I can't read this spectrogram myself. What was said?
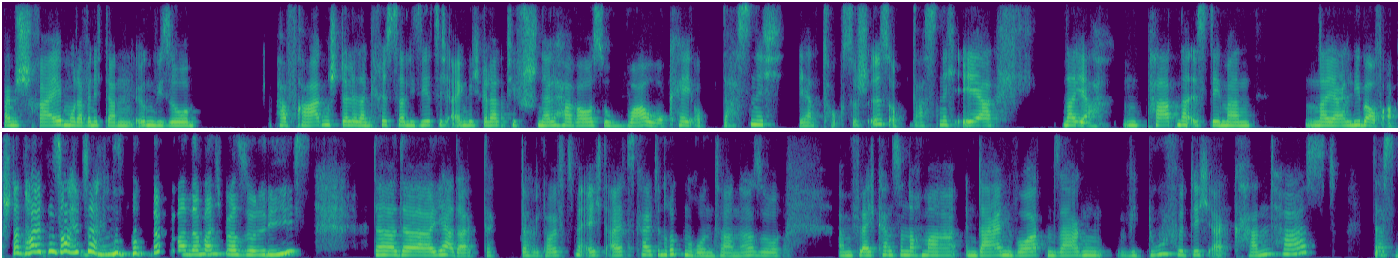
beim Schreiben oder wenn ich dann irgendwie so ein paar Fragen stelle, dann kristallisiert sich eigentlich relativ schnell heraus, so wow, okay, ob das nicht eher toxisch ist, ob das nicht eher naja, ein Partner ist, den man, naja, lieber auf Abstand halten sollte, mhm. wenn man da manchmal so liest. Da, da, ja, da, da, da läuft es mir echt eiskalt den Rücken runter. Ne? So, ähm, vielleicht kannst du noch mal in deinen Worten sagen, wie du für dich erkannt hast, dass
